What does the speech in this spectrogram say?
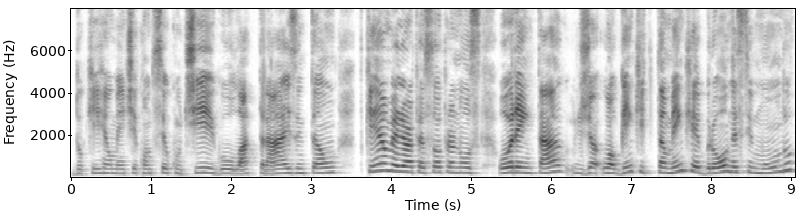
do que realmente aconteceu contigo lá atrás. Então, quem é a melhor pessoa para nos orientar? Já, alguém que também quebrou nesse mundo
